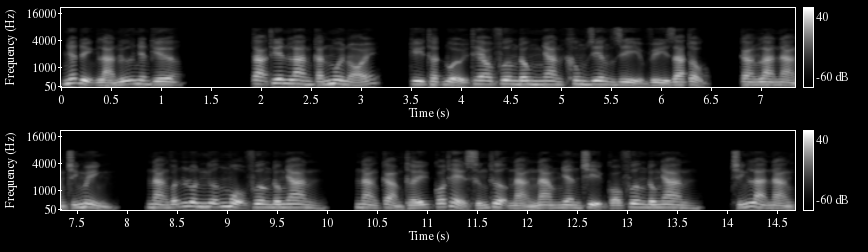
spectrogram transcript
Nhất định là nữ nhân kia. Tạ Thiên Lan cắn môi nói, kỳ thật đuổi theo Phương Đông Nhan không riêng gì vì gia tộc, càng là nàng chính mình, nàng vẫn luôn ngưỡng mộ Phương Đông Nhan, nàng cảm thấy có thể xứng thượng nàng nam nhân chỉ có Phương Đông Nhan, chính là nàng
